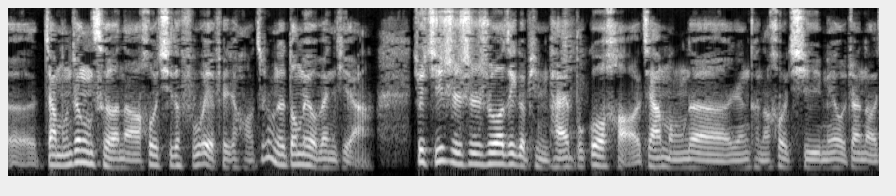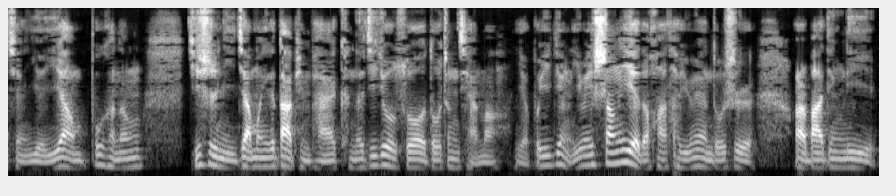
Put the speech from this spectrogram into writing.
呃，加盟政策呢，后期的服务也非常好，这种的都没有问题啊。就即使是说这个品牌不够好，加盟的人可能后期没有赚到钱，也一样不可能。即使你加盟一个大品牌，肯德基就所有都挣钱吗？也不一定，因为商业的话，它永远都是二八定律，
